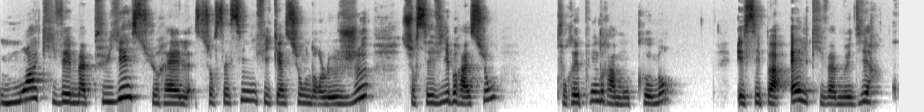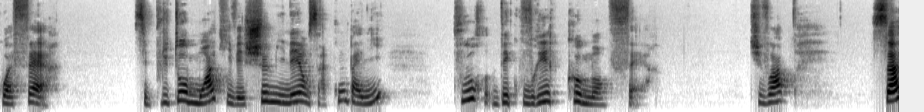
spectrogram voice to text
moi qui vais m'appuyer sur elle, sur sa signification dans le jeu, sur ses vibrations, pour répondre à mon comment. Et c'est pas elle qui va me dire quoi faire. C'est plutôt moi qui vais cheminer en sa compagnie pour découvrir comment faire. Tu vois, ça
